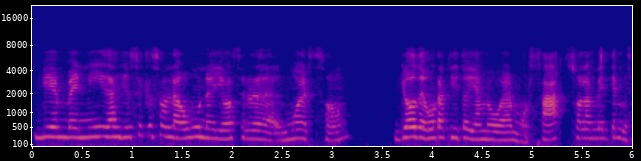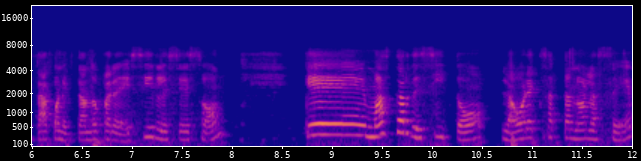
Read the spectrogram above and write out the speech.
Bienvenidas. Yo sé que son la una y ya va a ser hora de almuerzo. Yo de un ratito ya me voy a almorzar. Solamente me estaba conectando para decirles eso que más tardecito, la hora exacta no la sé,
